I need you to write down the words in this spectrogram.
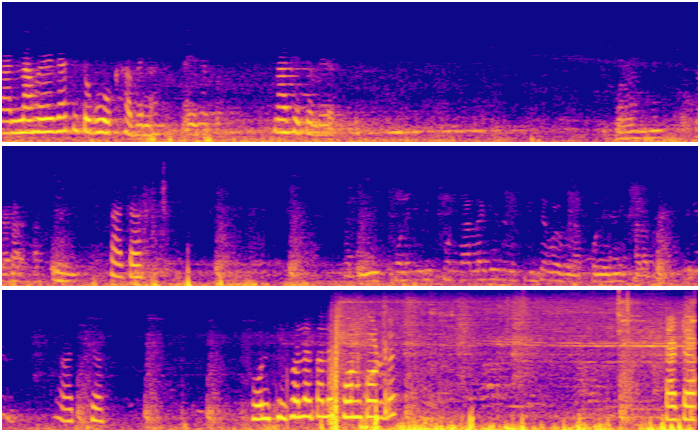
রান্না হয়ে গেছে, তবুও খাবে না। এই দেখো, না খেয়ে চলে যাচ্ছে। টাটা। ফোনে যদি ফোন না লাগে তাহলে চিন্তা করবে না ফোন এমনি খারাপ হয়। ঠিক আছে আচ্ছা। ফোন ঠিক হলে তাহলে ফোন করবে। টাটা।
